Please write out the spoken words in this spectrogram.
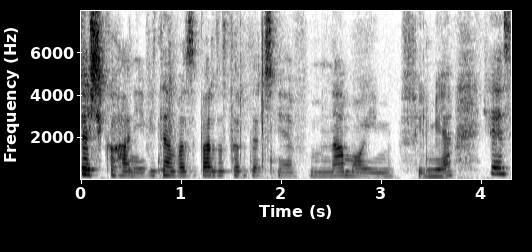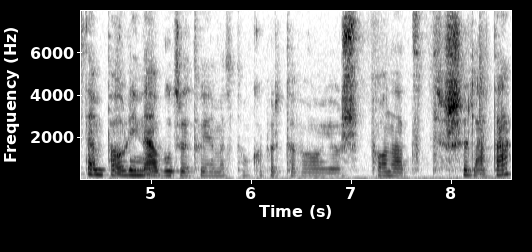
Cześć kochani, witam Was bardzo serdecznie na moim filmie. Ja jestem Paulina, budżetuję metodą kopertową już ponad 3 lata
